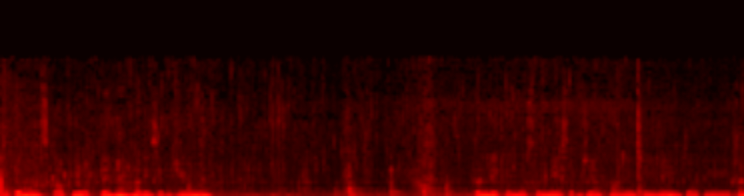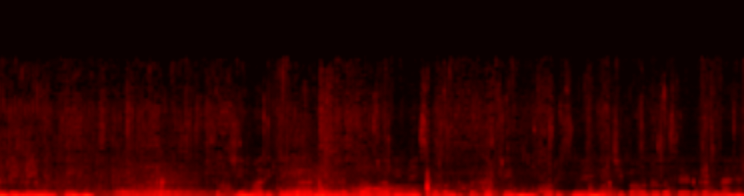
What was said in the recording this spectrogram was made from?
विटामिन काफ़ी होते हैं हरी सब्जियों में। ठंडी के मौसम में ये सब्ज़ियाँ खानी चाहिए, क्योंकि ठंडी में ही मिलती हैं। सब्ज़ी हमारी तैयार है लगभग। अभी मैं इसको बंद कर देती हूँ और इसमें मिर्ची पाउडर बस ऐड करना है।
